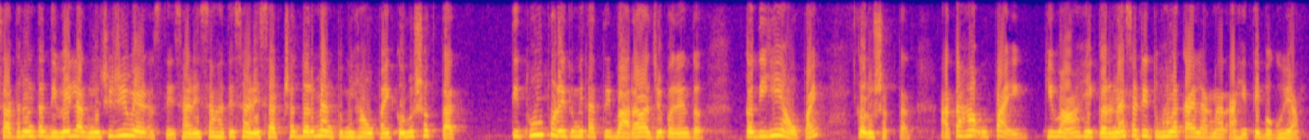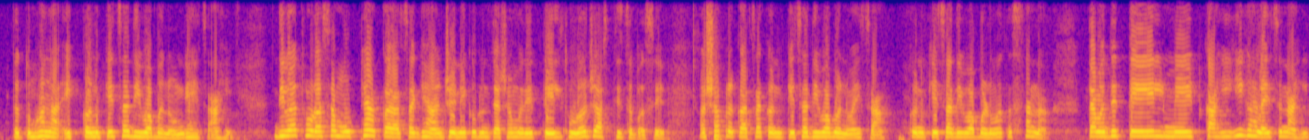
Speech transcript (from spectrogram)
साधारणतः दिवे लागण्याची जी वेळ असते साडेसहा ते साडेसातच्या दरम्यान तुम्ही हा उपाय करू शकतात. तिथून पुढे तुम्ही रात्री बारा वाजेपर्यंत कधीही हा उपाय करू शकतात. आता हा उपाय किंवा हे करण्यासाठी तुम्हाला काय लागणार आहे ते बघूया. तर तुम्हाला एक कणकेचा दिवा बनवून घ्यायचा आहे. दिवा थोडासा मोठ्या आकाराचा घ्या जेणेकरून त्याच्यामध्ये तेल थोडं जास्तीचं बसेल. अशा प्रकारचा कणकेचा दिवा बनवायचा. कणकेचा दिवा बनवत असताना त्यामध्ये तेल मीठ काहीही घालायचं नाही.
